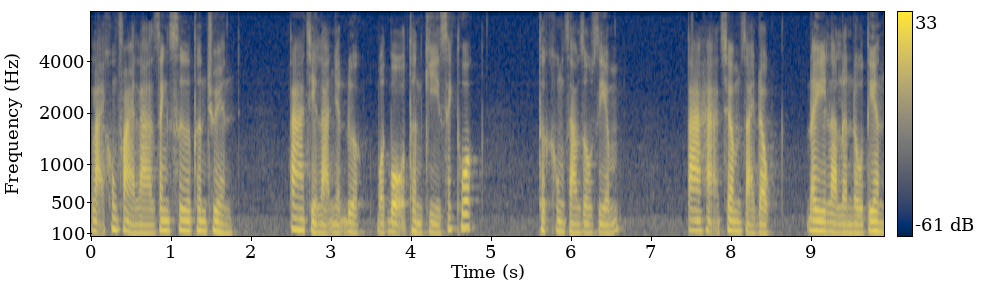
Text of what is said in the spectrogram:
Lại không phải là danh sư thân truyền. Ta chỉ là nhận được một bộ thần kỳ sách thuốc, Thực không dám dấu diếm Ta hạ châm giải độc, Đây là lần đầu tiên.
